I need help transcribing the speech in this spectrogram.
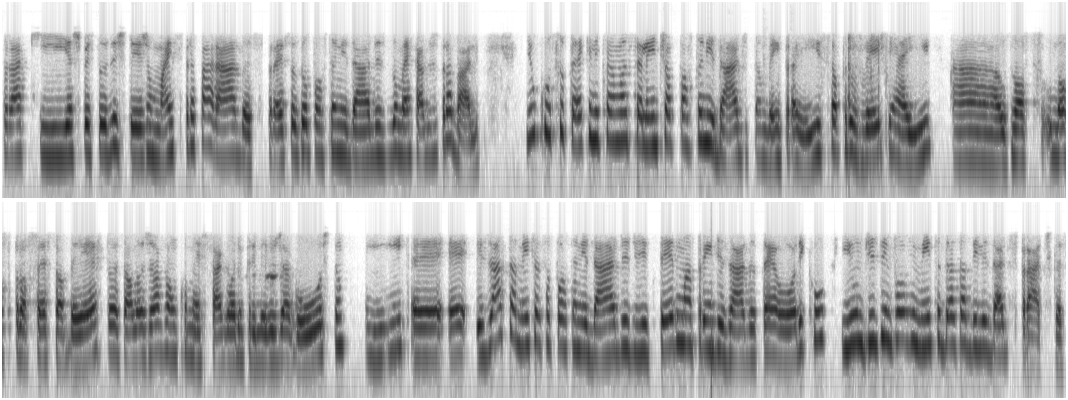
para que as pessoas estejam mais preparadas para essas oportunidades do mercado de trabalho. E o curso técnico é uma excelente oportunidade também para isso. Aproveitem aí a, os nosso, o nosso processo aberto. As aulas já vão começar agora em 1 de agosto. E é, é exatamente essa oportunidade de ter um aprendizado teórico e um desenvolvimento das habilidades práticas.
